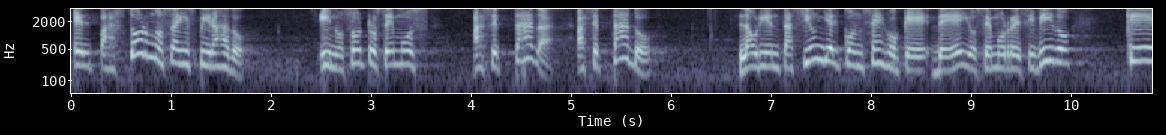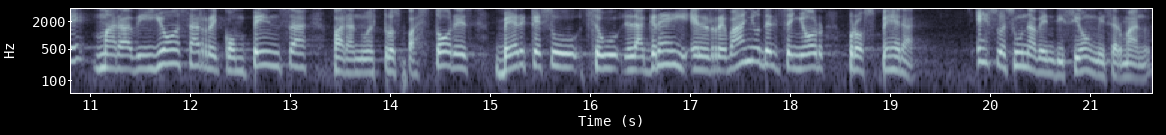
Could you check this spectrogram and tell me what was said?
El pastor nos ha inspirado y nosotros hemos aceptada, aceptado la orientación y el consejo que de ellos hemos recibido Qué maravillosa recompensa para nuestros pastores ver que su, la grey, el rebaño del Señor prospera. Eso es una bendición, mis hermanos.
